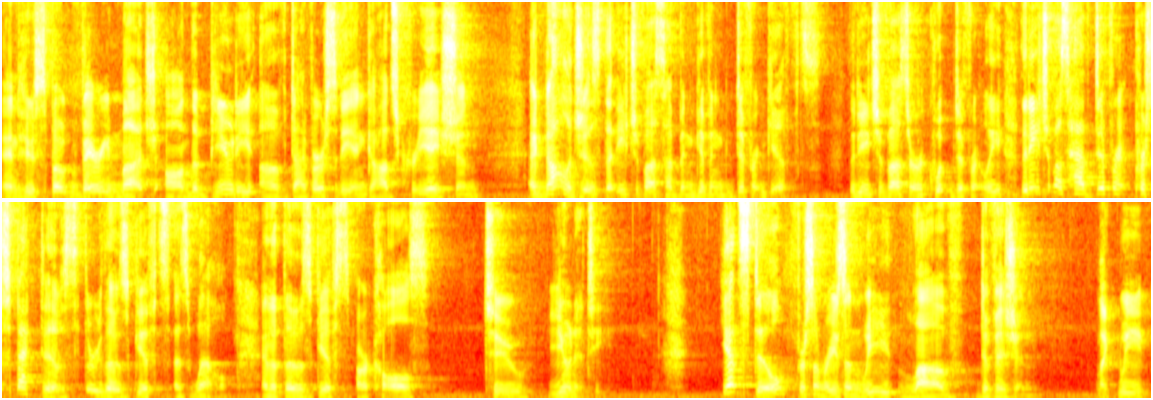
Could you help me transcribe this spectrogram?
and who spoke very much on the beauty of diversity in God's creation, acknowledges that each of us have been given different gifts, that each of us are equipped differently, that each of us have different perspectives through those gifts as well, and that those gifts are calls to unity. Yet still, for some reason, we love division. Like we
